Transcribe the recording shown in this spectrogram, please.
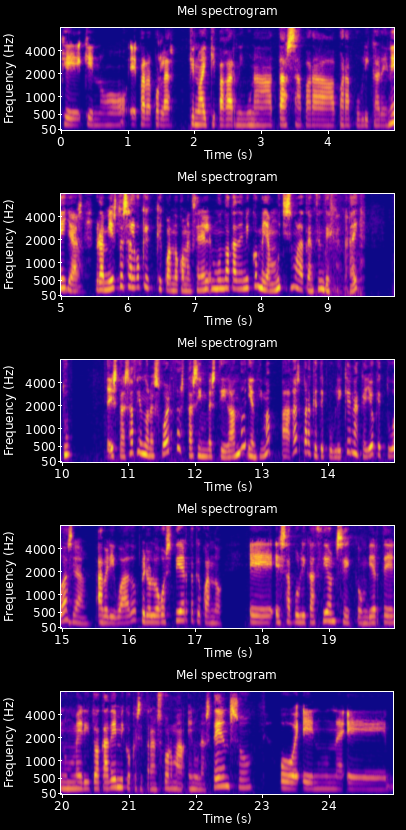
que, que no eh, para por las que no hay que pagar ninguna tasa para, para publicar en ellas. Pero a mí esto es algo que, que cuando comencé en el mundo académico me llamó muchísimo la atención. Dije, caray, estás haciendo un esfuerzo, estás investigando y encima pagas para que te publiquen aquello que tú has averiguado. Pero luego es cierto que cuando eh, esa publicación se convierte en un mérito académico que se transforma en un ascenso o en una, eh,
